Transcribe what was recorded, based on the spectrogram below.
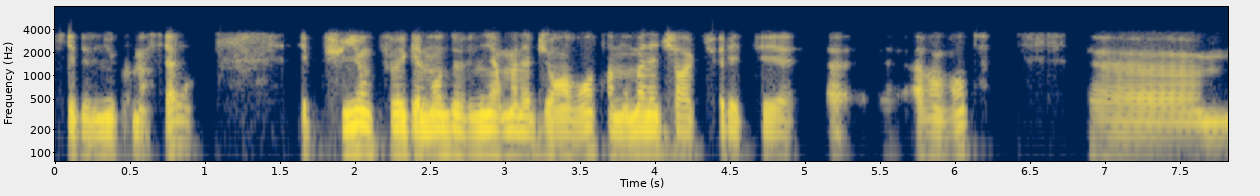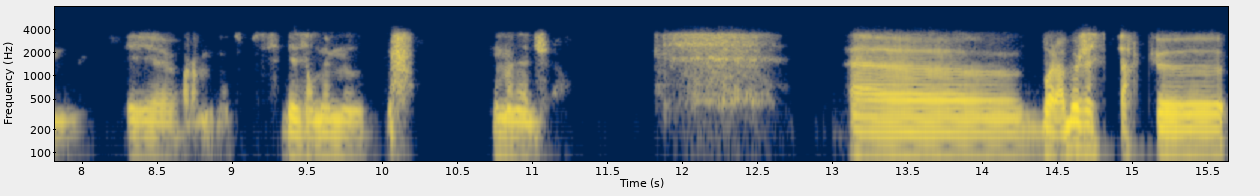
qui est devenu commercial. Et puis on peut également devenir manager en vente. Mon manager actuel était avant-vente. Euh, et euh, voilà, c'est désormais mon, mon manager. Euh, voilà, j'espère que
